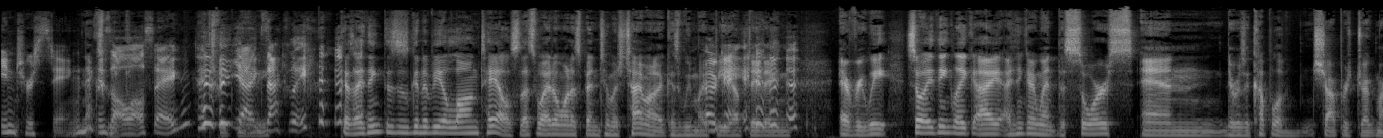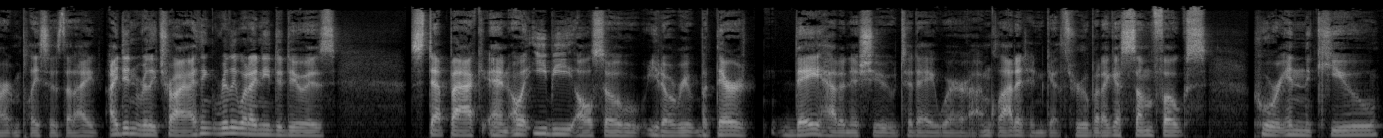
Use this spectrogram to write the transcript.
interesting Next is week. all I'll say. Week, yeah, exactly. because I think this is going to be a long tail. So that's why I don't want to spend too much time on it because we might be updating every week. So I think like I I think I went the source and there was a couple of Shoppers Drug Mart and places that I I didn't really try. I think really what I need to do is step back and oh EB also you know re, but they're they had an issue today where I'm glad it didn't get through. But I guess some folks who were in the queue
